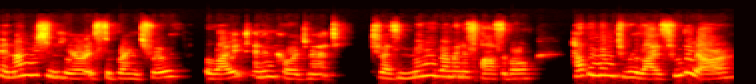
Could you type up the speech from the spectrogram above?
and my mission here is to bring truth, light, and encouragement to as many women as possible, helping them to realize who they are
